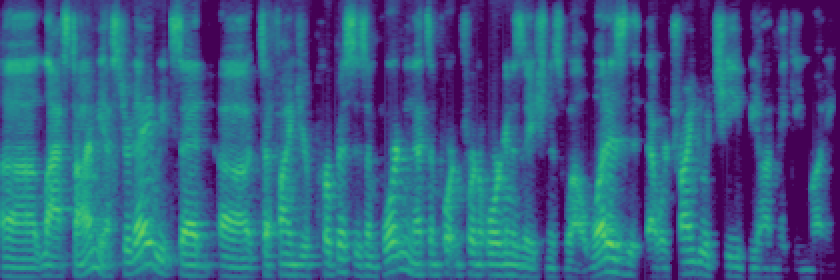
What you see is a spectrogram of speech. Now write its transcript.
uh, last time, yesterday, we said uh, to find your purpose is important. That's important for an organization as well. What is it that we're trying to achieve beyond making money?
